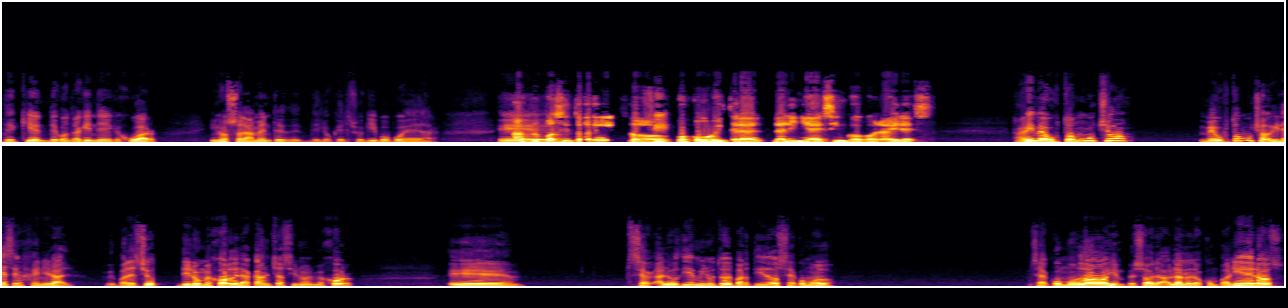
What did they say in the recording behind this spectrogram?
de quién, de contra quién tiene que jugar, y no solamente de, lo que su equipo puede dar. A eh, propósito de eso, vos cómo viste la, la línea de 5 con Aires. A mí me gustó mucho, me gustó mucho Avilés en general. Me pareció de lo mejor de la cancha, si no el mejor. Eh, a los 10 minutos de partido se acomodó. Se acomodó y empezó a hablarle a los compañeros.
